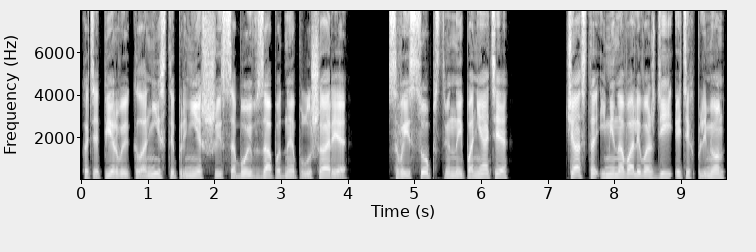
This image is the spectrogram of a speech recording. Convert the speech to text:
хотя первые колонисты, принесшие с собой в западное полушарие свои собственные понятия, часто именовали вождей этих племен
